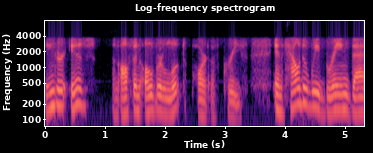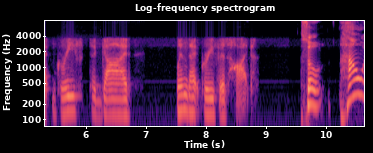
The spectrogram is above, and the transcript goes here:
anger is an often overlooked part of grief. And how do we bring that grief to God when that grief is hot? So, how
